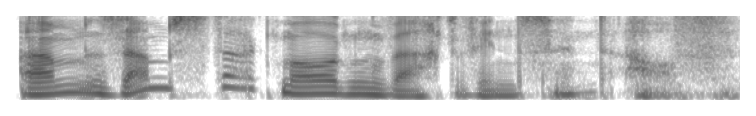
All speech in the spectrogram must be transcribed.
Am Samstagmorgen wacht Vincent auf.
